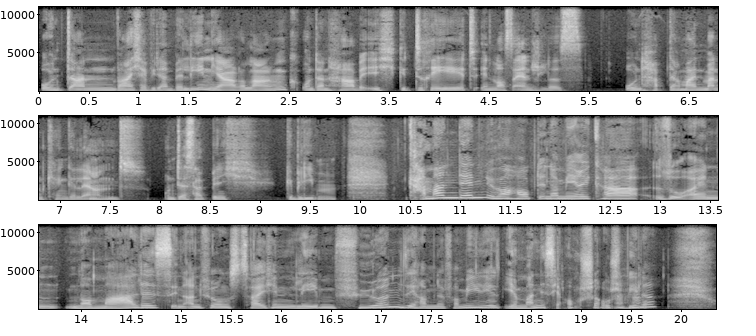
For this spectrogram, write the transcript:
Und dann war ich ja wieder in Berlin jahrelang und dann habe ich gedreht in Los Angeles und habe da meinen Mann kennengelernt. Mhm. Und deshalb bin ich geblieben. Kann man denn überhaupt in Amerika so ein normales, in Anführungszeichen, Leben führen? Sie haben eine Familie, Ihr Mann ist ja auch Schauspieler. Mhm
